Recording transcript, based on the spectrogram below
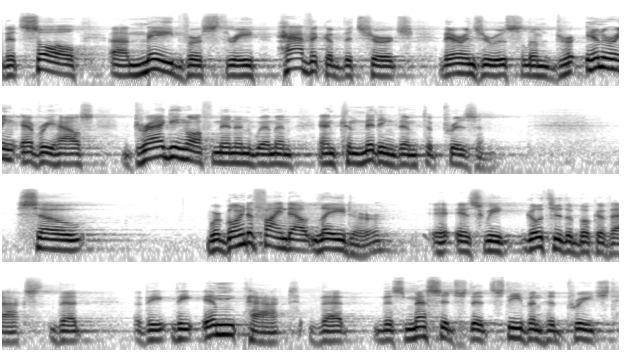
that Saul uh, made, verse 3, havoc of the church there in Jerusalem, dr- entering every house, dragging off men and women, and committing them to prison. So, we're going to find out later, as we go through the book of Acts, that the, the impact that this message that Stephen had preached,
